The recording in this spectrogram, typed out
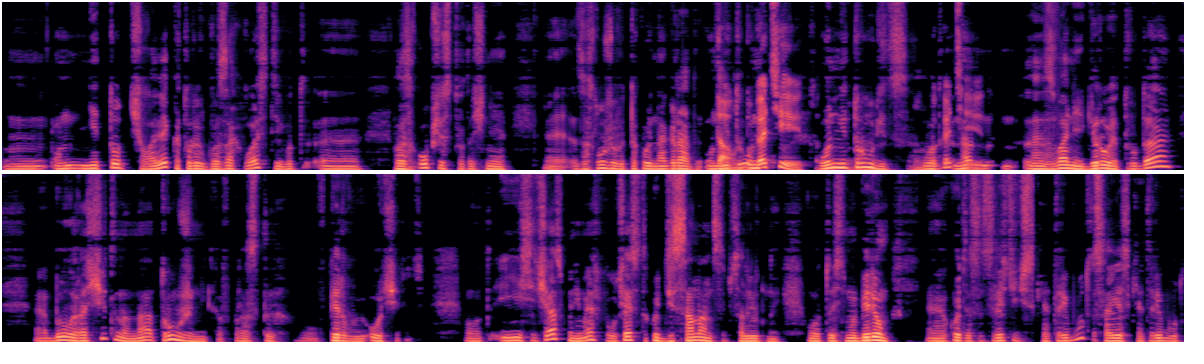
он не тот человек, который в глазах власти, вот, э, в глазах общества, точнее, э, заслуживает такой награды. Он да, не, он богатеет. Он, он не трудится. Он вот, богатеет. На, э, звание Героя Труда было рассчитано на тружеников простых в первую очередь. Вот. И сейчас, понимаешь, получается такой диссонанс абсолютный. Вот, то есть мы берем э, какой-то социалистический атрибут, советский атрибут,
